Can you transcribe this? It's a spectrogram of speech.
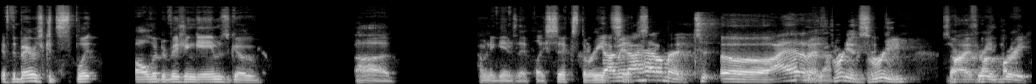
if the Bears could split all their division games, go uh how many games they play? Six, three, Yeah, I mean, I had them at two, uh, I had them at not three and six. three. Sorry, my- three my- and three.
